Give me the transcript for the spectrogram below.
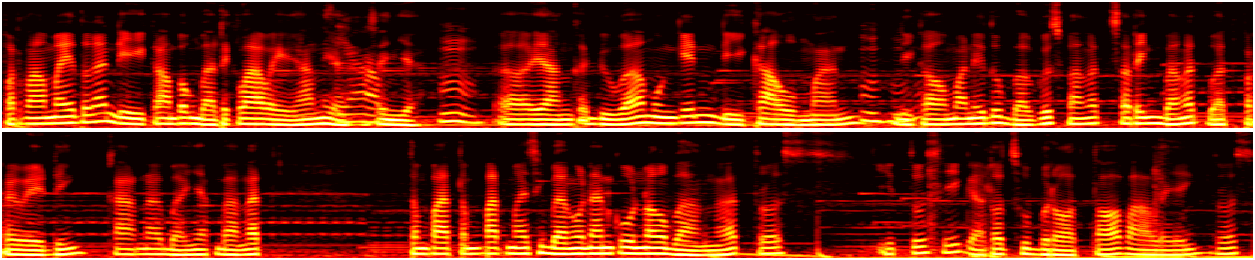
pertama itu kan di Kampung Batik Lawean ya Siap. Senja. Hmm. Eh, yang kedua mungkin di Kauman. Mhm. Di Kauman itu bagus banget, sering banget buat prewedding karena banyak banget tempat-tempat masih bangunan kuno banget. Terus itu sih Gatot Subroto paling. Terus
